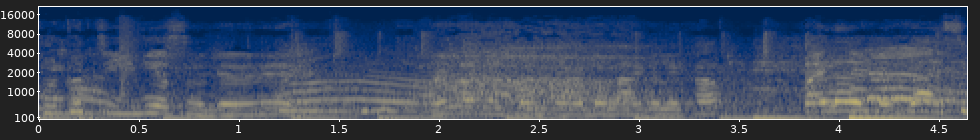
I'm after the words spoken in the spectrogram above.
คุณก็จีเนี่ยส่วนกันนะเนี่ยงั้นเราไปชมการละลายกันเลยครับ ไปเลยเลยได้สิ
